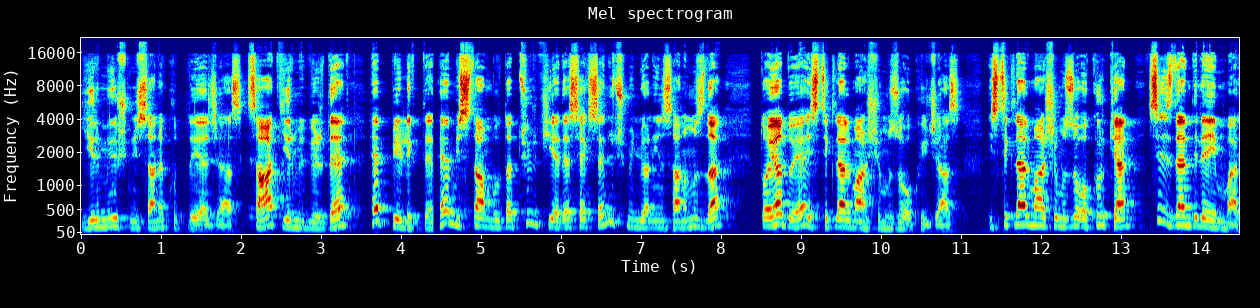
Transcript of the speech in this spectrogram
23 Nisan'ı kutlayacağız. Saat 21'de hep birlikte hem İstanbul'da Türkiye'de 83 milyon insanımızla doya doya İstiklal Marşımızı okuyacağız. İstiklal Marşımızı okurken sizden dileğim var.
